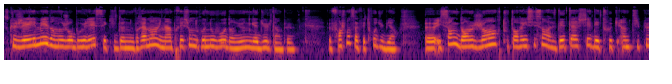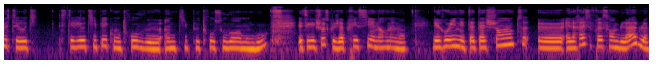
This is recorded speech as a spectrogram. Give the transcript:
Ce que j'ai aimé dans Nos jours brûlés, c'est qu'il donne vraiment une impression de renouveau dans Young Adulte un peu. Euh, franchement, ça fait trop du bien. Euh, il sent que dans le genre, tout en réussissant à se détacher des trucs un petit peu stéréotypés, stéréotypé qu'on trouve euh, un petit peu trop souvent à mon goût. Et c'est quelque chose que j'apprécie énormément. L'héroïne est attachante, euh, elle reste vraisemblable,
